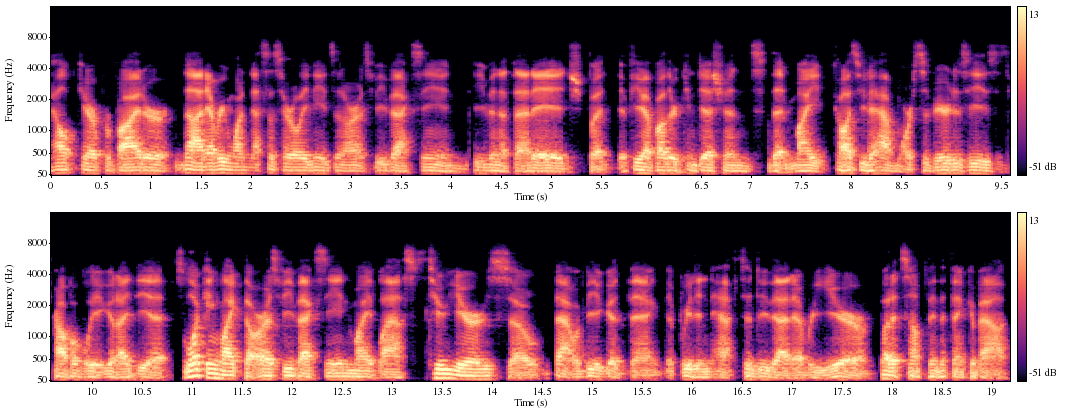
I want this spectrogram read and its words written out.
healthcare provider. Not everyone necessarily needs an RSV vaccine, even at that age. But if you have other conditions that might cause you to have more severe disease, it's probably a good idea. It's looking like the RSV vaccine might last two years. So that would be a good thing if we didn't have to do that every year. But it's something to think about.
